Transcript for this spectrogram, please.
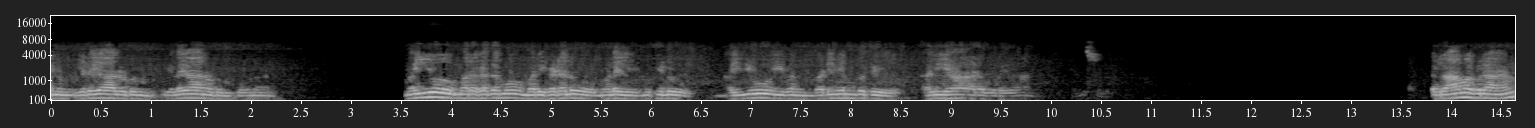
எனும் இடையாளுடும் இளையானுடும் போனான். மையோ மரகதமோ மறிகடலோ மலை முகிலோ ஐயோ இவன் வடிவென்பது அறியா அடவுடையான் ராமபிரான்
